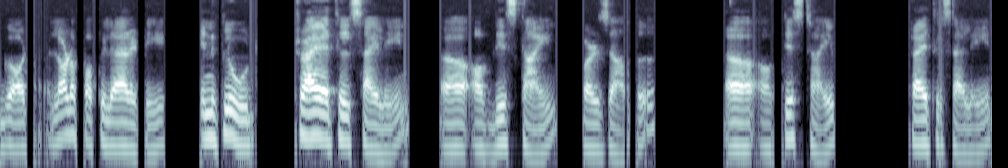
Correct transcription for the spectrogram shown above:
got a lot of popularity include triethylsilane uh, of this kind for example uh, of this type triethylsilane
